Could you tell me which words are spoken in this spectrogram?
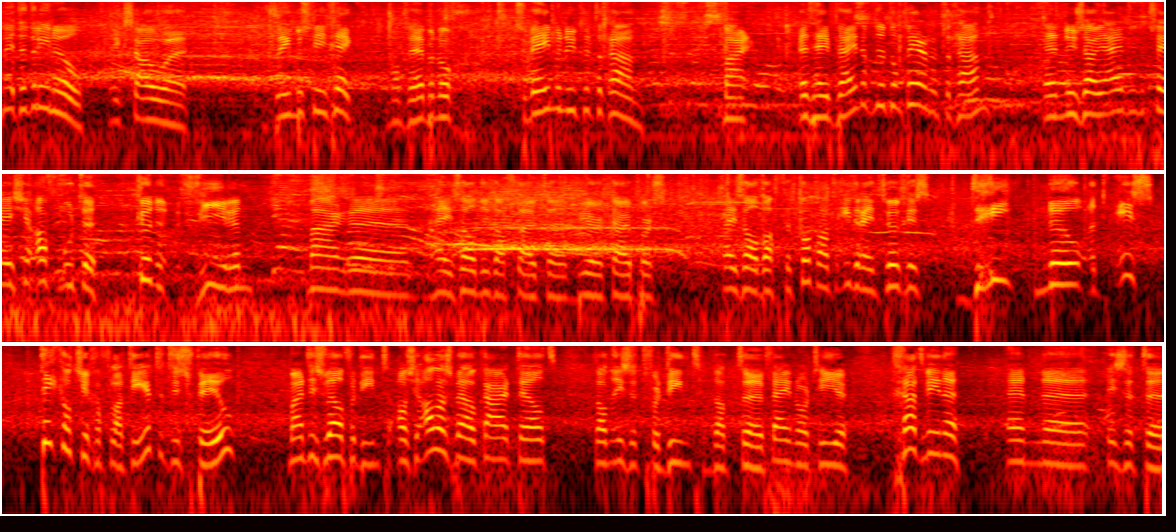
met de 3-0. Ik zou... Uh, het klinkt misschien gek. Want we hebben nog twee minuten te gaan. Maar het heeft weinig nut om verder te gaan. En nu zou je eigenlijk het feestje af moeten kunnen vieren. Maar uh, hij zal niet afsluiten, Björn Kuipers. Hij zal wachten totdat iedereen terug is. 3-0. Het is tikkeltje geflatteerd. Het is veel. Maar het is wel verdiend. Als je alles bij elkaar telt, dan is het verdiend dat uh, Feyenoord hier gaat winnen. En uh, is het uh,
